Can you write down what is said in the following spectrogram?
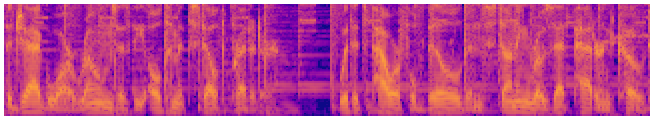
the jaguar roams as the ultimate stealth predator. With its powerful build and stunning rosette-patterned coat,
